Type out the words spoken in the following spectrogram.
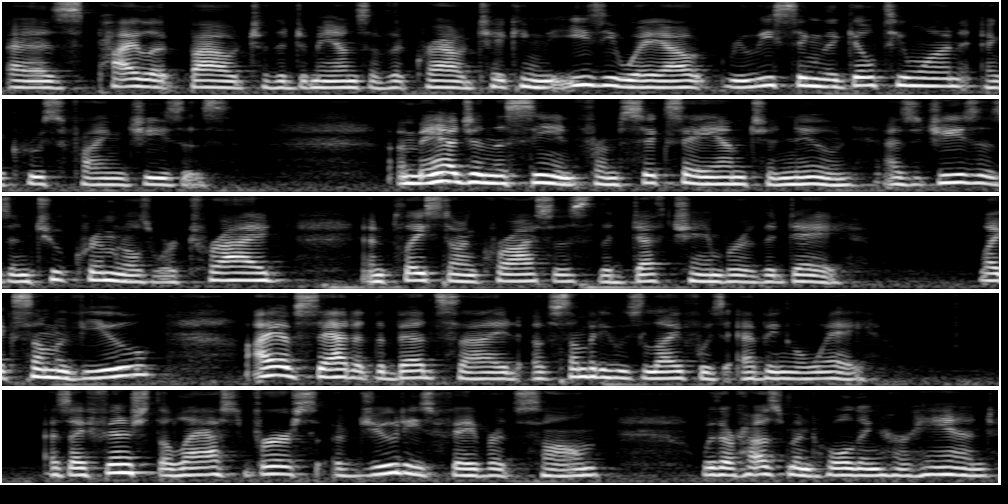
as Pilate bowed to the demands of the crowd, taking the easy way out, releasing the guilty one, and crucifying Jesus. Imagine the scene from 6 a.m. to noon as Jesus and two criminals were tried and placed on crosses, the death chamber of the day. Like some of you, I have sat at the bedside of somebody whose life was ebbing away. As I finished the last verse of Judy's favorite psalm, with her husband holding her hand,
